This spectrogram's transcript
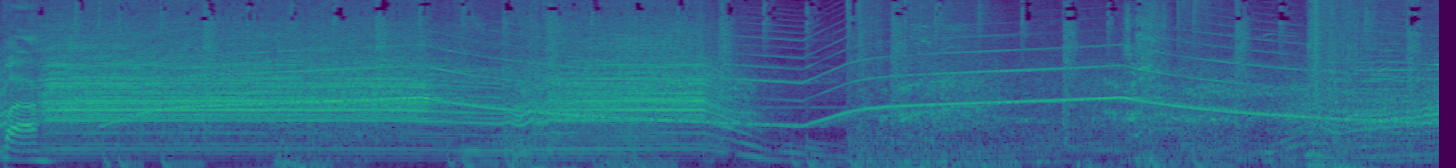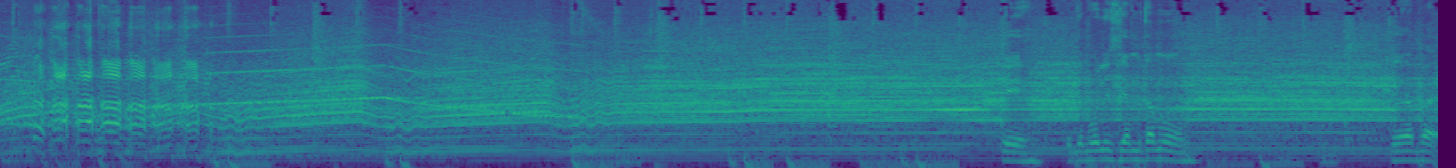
Gempa Okay, kita polis yang pertama. Kita dapat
